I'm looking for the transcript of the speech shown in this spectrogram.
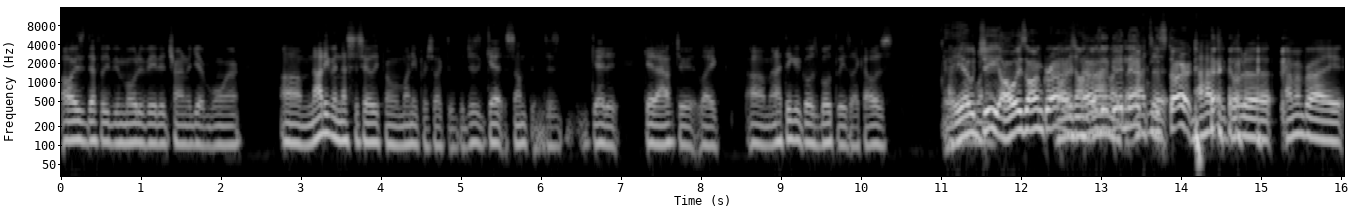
always definitely been motivated trying to get more. Um, not even necessarily from a money perspective, but just get something, just get it, get after it. Like, um, and I think it goes both ways. Like I was, I- AOG, always on grind. Always on that was a good like, I name had from the to- start. I had to go to. I remember I,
